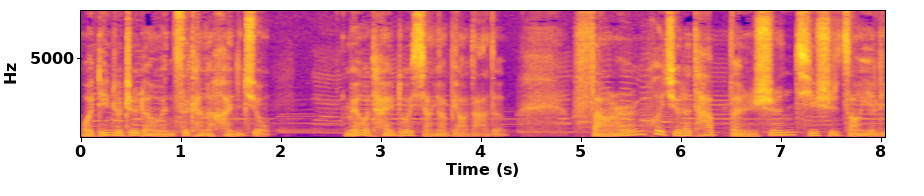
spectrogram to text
我盯着这段文字看了很久，没有太多想要表达的，反而会觉得他本身其实早已理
